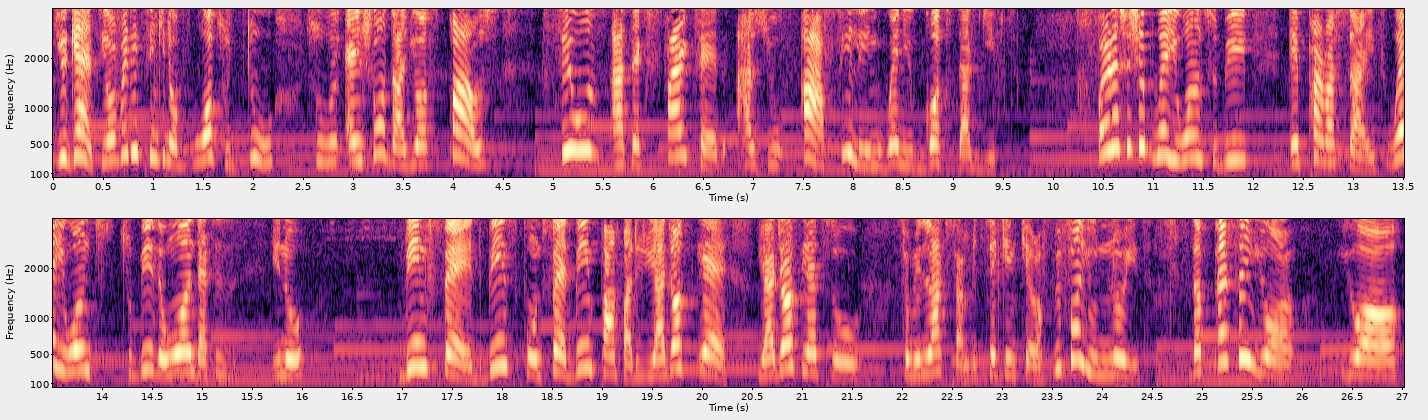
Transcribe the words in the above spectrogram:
You get, you're already thinking of what to do to ensure that your spouse feels as excited as you are feeling when you got that gift. But relationship where you want to be a parasite, where you want to be the one that is, you know, being fed, being spoon fed, being pampered, you are just here, you are just here to to relax and be taken care of. Before you know it, the person you're you're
